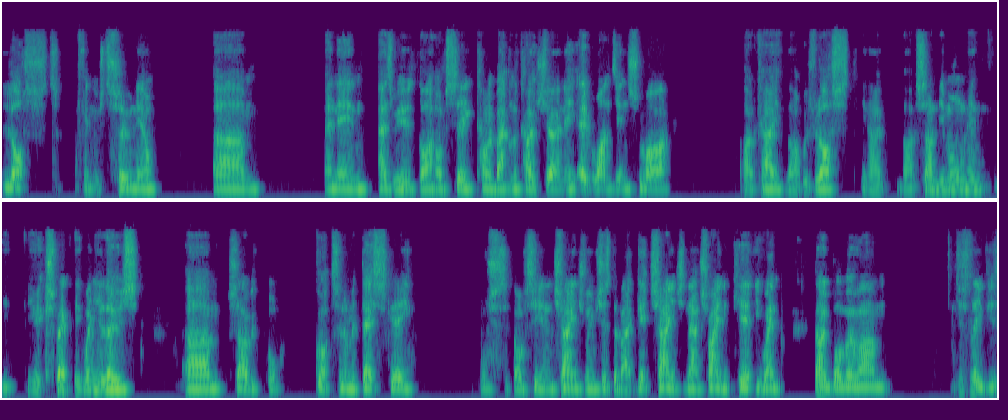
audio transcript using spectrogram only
lost I think it was two 0 um, and then as we like obviously coming back on the coach journey, everyone's in tomorrow. Okay, like we've lost, you know, like Sunday morning, you, you expect it when you lose. Um, so we got to the Madejski, obviously in the change room, just about get changed in our training kit. He went, don't bother, um, just leave your,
